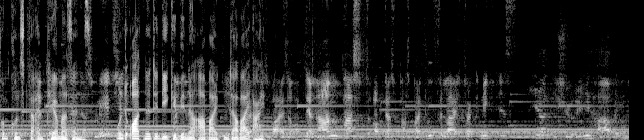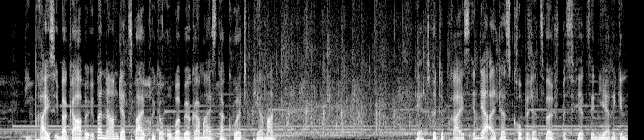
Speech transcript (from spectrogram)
vom Kunstverein Pirmasens und ordnete die Gewinnerarbeiten dabei ein. Die Preisübergabe übernahm der Zweibrücker Oberbürgermeister Kurt Pirmann. Der dritte Preis in der Altersgruppe der 12- bis 14-Jährigen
